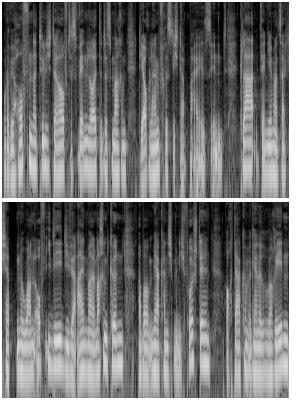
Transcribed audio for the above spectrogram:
oder wir hoffen natürlich darauf, dass wenn Leute das machen, die auch langfristig dabei sind. Klar, wenn jemand sagt, ich habe eine One-Off-Idee, die wir einmal machen können, aber mehr kann ich mir nicht vorstellen, auch da können wir gerne drüber reden.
